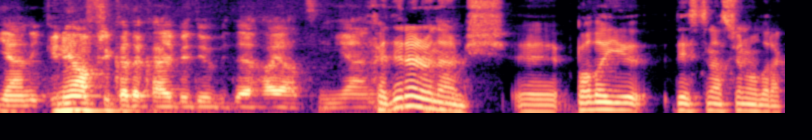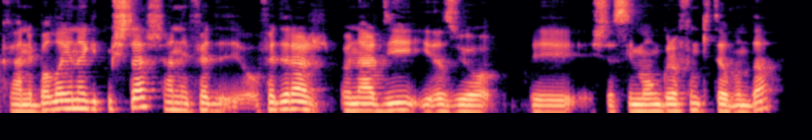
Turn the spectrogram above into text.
Yani Güney Afrika'da kaybediyor bir de hayatını yani. Federer önermiş e, balayı destinasyon olarak. Hani balayına gitmişler. Hani Federer önerdiği yazıyor e, işte Simon Graf'ın kitabında.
